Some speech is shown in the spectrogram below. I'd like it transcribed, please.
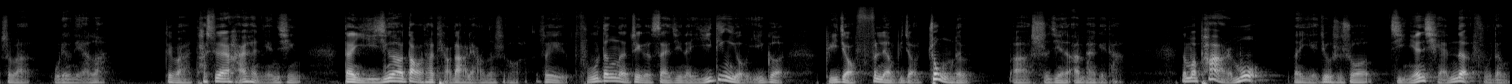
是吧五六年了，对吧？他虽然还很年轻。但已经要到他挑大梁的时候了，所以福登呢这个赛季呢一定有一个比较分量比较重的啊时间安排给他。那么帕尔默，那也就是说几年前的福登，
